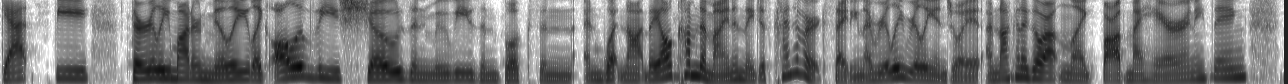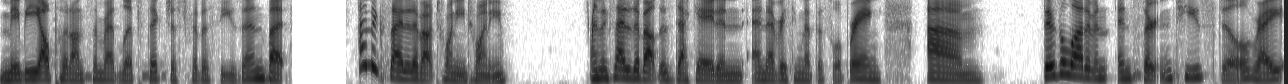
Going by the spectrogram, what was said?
Gatsby, thoroughly modern Millie, like all of these shows and movies and books and and whatnot, they all come to mind and they just kind of are exciting. I really, really enjoy it. I'm not gonna go out and like bob my hair or anything. Maybe I'll put on some red lipstick just for the season, but I'm excited about 2020. I'm excited about this decade and and everything that this will bring. Um, there's a lot of uncertainties still, right?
